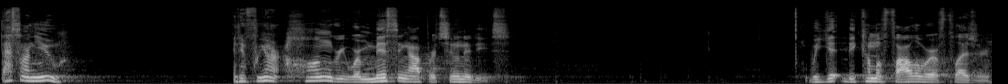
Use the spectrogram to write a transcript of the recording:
That's on you. And if we aren't hungry, we're missing opportunities. We get, become a follower of pleasure.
